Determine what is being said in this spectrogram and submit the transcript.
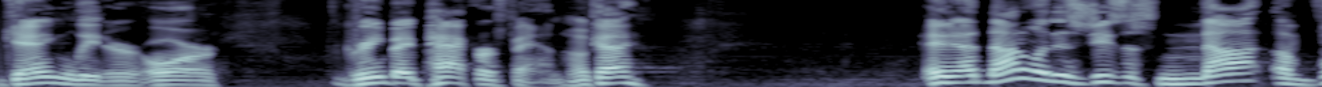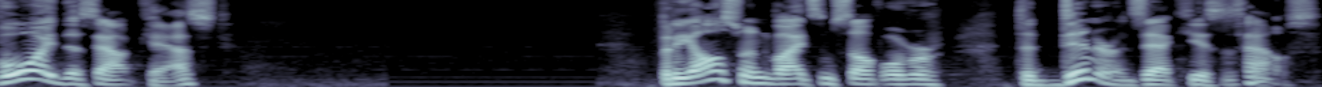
gang leader or Green Bay Packer fan, okay? And not only does Jesus not avoid this outcast, but he also invites himself over to dinner at Zacchaeus' house.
